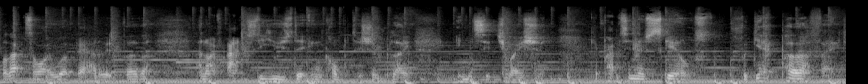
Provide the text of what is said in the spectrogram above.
Well, that's how I worked out a bit further. And I've actually used it in competition play, in situation. Get practicing those skills. Forget perfect.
